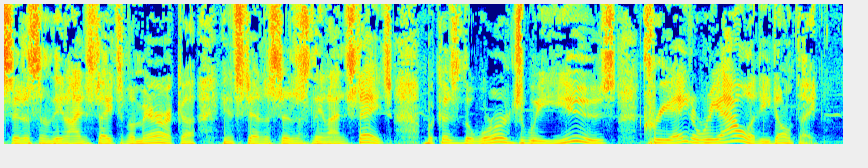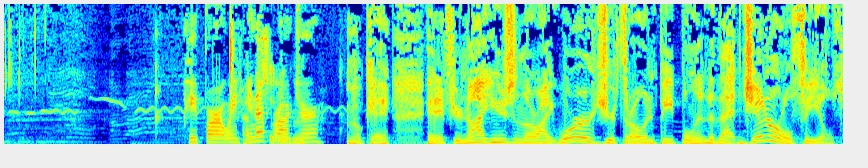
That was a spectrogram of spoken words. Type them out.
citizen of the United States of America instead of citizen of the United States because the words we use create a reality, don't they? People are waking Absolutely. up, Roger. Okay. And if you're not using the right words, you're throwing people into that general field.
